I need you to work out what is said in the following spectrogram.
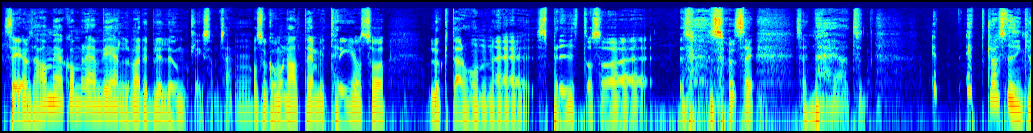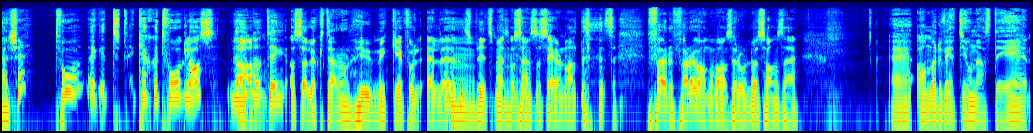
säger hon så här, ja men jag kommer hem vid elva, det blir lugnt liksom så. Mm. Och så kommer hon alltid hem vid tre och så luktar hon eh, sprit och så, eh, så säger så nej jag ett, ett glas vin kanske? Två, eh, kanske två glas vin Ja. någonting och så luktar hon hur mycket full, eller Mm, sprit som helst och mm. sen så säger hon alltid Förr, förra gången var hon så rolig och sa hon så här. eh, Ja men du vet Jonas det är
